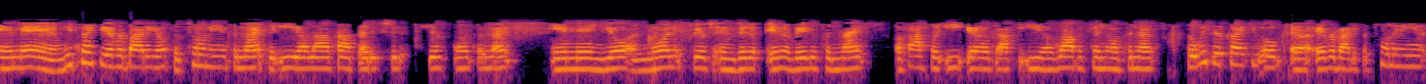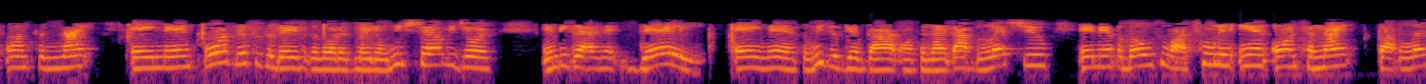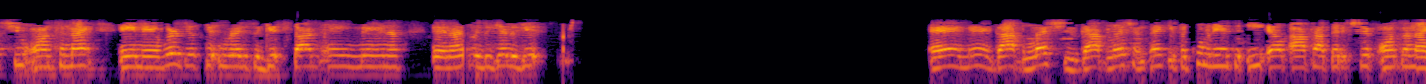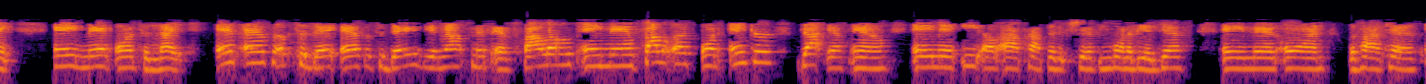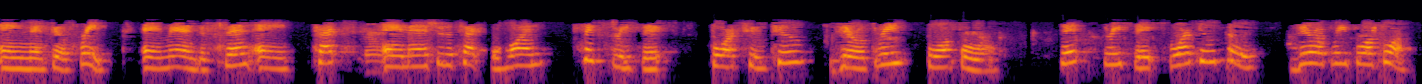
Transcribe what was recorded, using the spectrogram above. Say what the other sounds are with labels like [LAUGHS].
Amen. We thank you, everybody else, for tuning in tonight to ELI Prophetic Shift on tonight. And then Your anointed spiritual innovator tonight, Apostle E.L. Dr. E.L. Robinson on tonight. So we just thank you, uh, everybody, for tuning in on tonight. Amen. For this is the day that the Lord has made, and we shall rejoice and be glad in it daily. Amen. So we just give God on tonight. God bless you. Amen. For those who are tuning in on tonight, God bless you on tonight. Amen. We're just getting ready to get started. Amen. And as we begin to get Amen. God bless you. God bless you. And thank you for tuning in to ELI Prophetic Shift on tonight. Amen. On tonight. And as of today, as of today, the announcements as follows. Amen. Follow us on anchor.fm. Amen. ELI Prophetic Shift. You want to be a guest. Amen. On the podcast. Amen. Feel free. Amen. To send a text. Amen. Shoot a text to one six three six four two two zero three four four. Six three six four two two zero three four four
